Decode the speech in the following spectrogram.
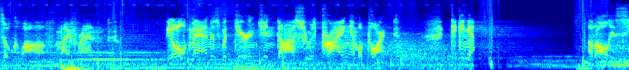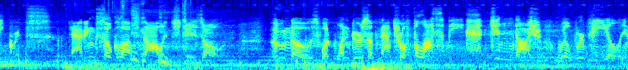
Sokolov, my friend. The old man is with Kirin Jindosh, who is prying him apart, digging out out all his secrets, adding Sokolov's knowledge to his own. Who knows what wonders of natural philosophy Jindosh will reveal in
